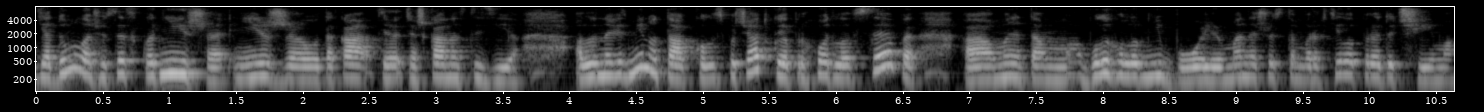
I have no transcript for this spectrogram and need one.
я думала, що це складніше ніж така тяжка анестезія. Але на відміну так, коли спочатку я приходила в себе, у мене там були головні болі, у мене щось там мерехтіло перед очима.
